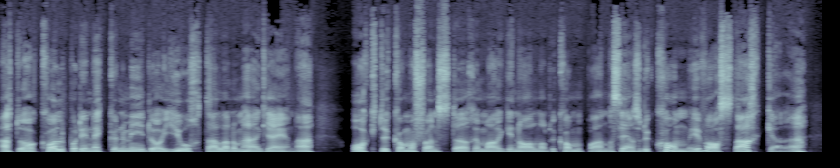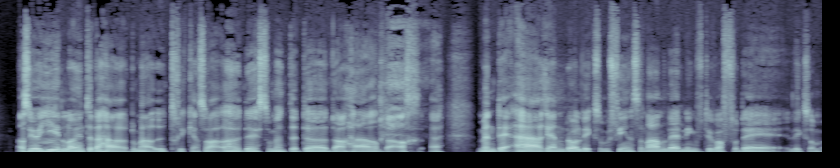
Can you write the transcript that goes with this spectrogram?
att du har koll på din ekonomi, du har gjort alla de här grejerna och du kommer få en större marginal när du kommer på andra sidan, så du kommer ju vara starkare. Alltså jag gillar ju inte det här, de här uttrycken, så här, "Ö, det som inte dödar härdar. Eh, Men det är ändå, liksom, det finns en anledning till varför det, liksom,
